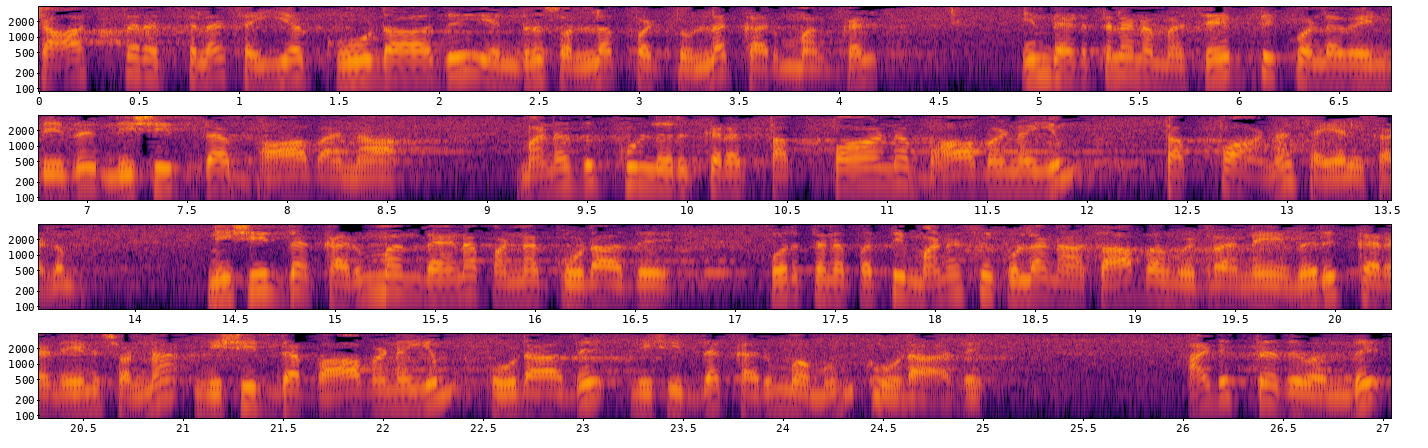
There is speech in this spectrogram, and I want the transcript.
சாஸ்திரத்துல செய்யக்கூடாது என்று சொல்லப்பட்டுள்ள கர்மங்கள். இந்த இடத்துல நம்ம சேர்த்து கொள்ள வேண்டியது நிஷித்த பாவனா. மனதுக்குள் இருக்கிற தப்பான பாவனையும் தப்பான செயல்களும். நிஷித்த கர்மம் தானே பண்ணக்கூடாது. ஒருத்தனை பத்தி மனசுக்குள்ள நான் சாபம் விடுறேனே வெறுக்கிறனேன்னு சொன்னா நிஷித்த பாவனையும் கூடாது நிஷித்த கர்மமும் கூடாது. அடுத்தது வந்து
